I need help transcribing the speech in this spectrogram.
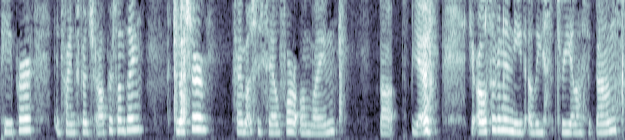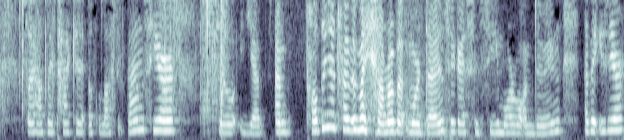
paper and try and scrunch it up or something. I'm not sure how much they sell for online, but yeah. You're also going to need at least three elastic bands. So I have my packet of elastic bands here. So yeah, I'm probably going to try and move my camera a bit more down so you guys can see more what I'm doing a bit easier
